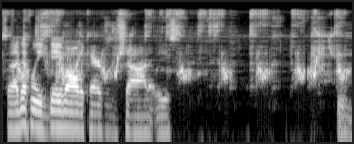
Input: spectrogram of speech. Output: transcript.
So I definitely gave all the characters a shot, at least. Hmm.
